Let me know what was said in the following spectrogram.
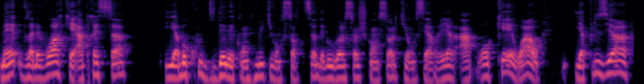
Mais vous allez voir qu'après ça, il y a beaucoup d'idées de contenus qui vont sortir de Google Search Console qui vont servir à OK, wow, il y a plusieurs.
